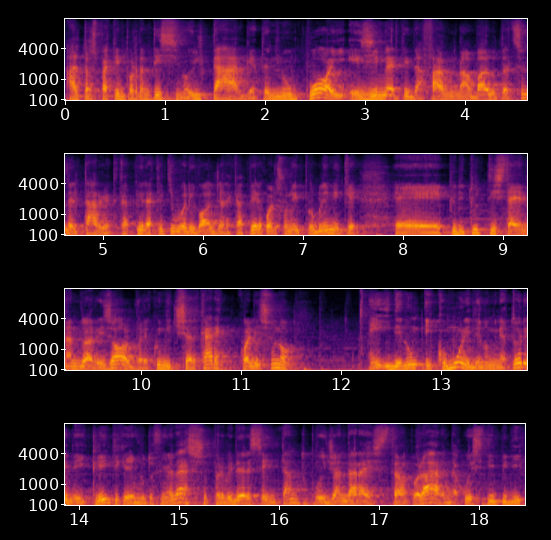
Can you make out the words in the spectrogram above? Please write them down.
Altro aspetto importantissimo, il target, non puoi esimerti da fare una valutazione del target, capire a chi ti vuoi rivolgere, capire quali sono i problemi che eh, più di tutti stai andando a risolvere, quindi cercare quali sono i, denom- i, comuni denominatori dei clienti che hai avuto fino adesso per vedere se intanto puoi già andare a estrapolare da questi tipi di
